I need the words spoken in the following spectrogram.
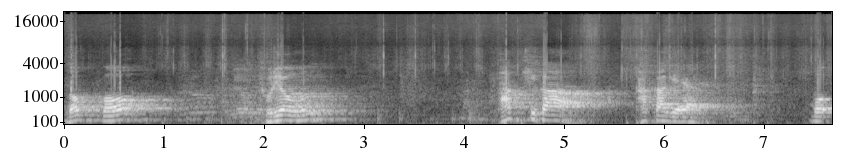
높고 두려운 바퀴가 각각의 뭐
